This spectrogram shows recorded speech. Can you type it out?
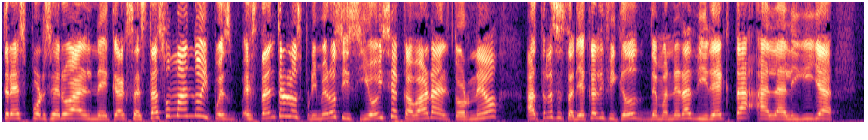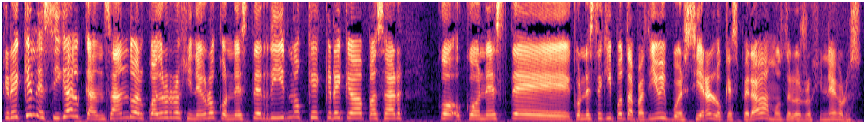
3 por 0 al Necaxa. Está sumando y pues está entre los primeros y si hoy se acabara el torneo, Atlas estaría calificado de manera directa a la liguilla. ¿Cree que le siga alcanzando al cuadro rojinegro con este ritmo? ¿Qué cree que va a pasar con, este, con este equipo tapatío y pues si era lo que esperábamos de los rojinegros.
